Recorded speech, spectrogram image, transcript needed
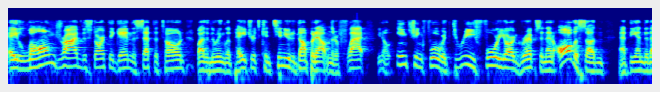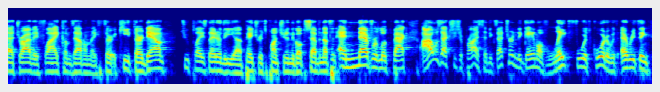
A long drive to start the game to set the tone by the New England Patriots, continue to dump it out into the flat, you know, inching forward three, four yard grips. And then all of a sudden, at the end of that drive, a flag comes out on a key third down Two plays later, the uh, Patriots punch it in to go up seven nothing, and never looked back. I was actually surprised because I turned the game off late fourth quarter with everything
